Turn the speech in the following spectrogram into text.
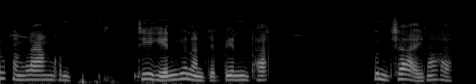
อยู่ข้างล่างคนที่เห็นอยู่นั่นจะเป็นพักขึ้นช่ายเนาะค่ะ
